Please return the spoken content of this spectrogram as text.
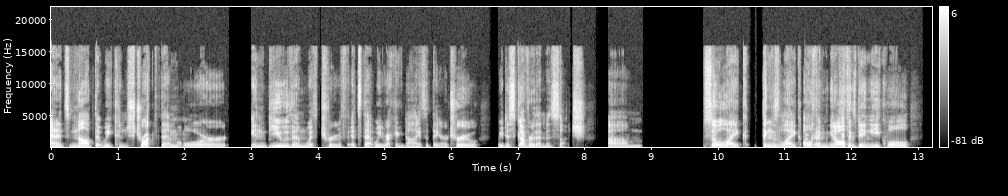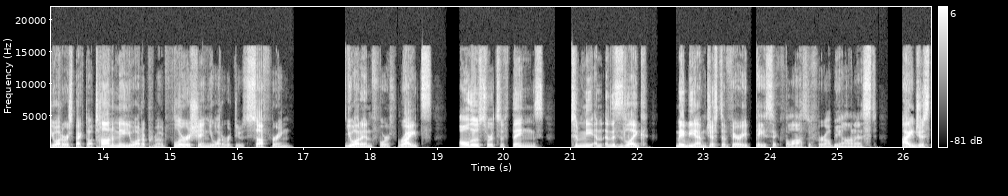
and it's not that we construct them Mhm. or imbue them with truth it's that we recognize that they are true we discover them as such um so like things like all Okay. things you know all things being equal you ought to respect autonomy you ought to promote flourishing you ought to reduce suffering you ought to enforce rights all those sorts of things to me and, and this is like maybe i'm just a very basic philosopher i'll be honest i just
